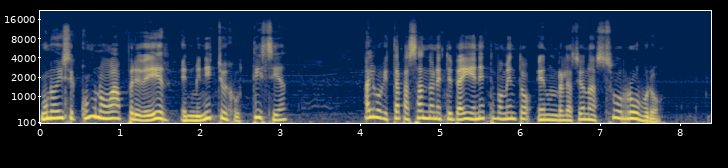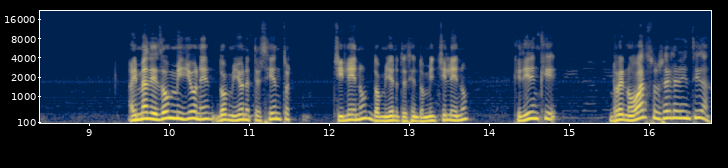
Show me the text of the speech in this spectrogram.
uno dice, ¿cómo no va a prever el ministro de Justicia algo que está pasando en este país en este momento en relación a su rubro? Hay más de 2 millones, 2 millones 300 chilenos, 2 millones 300 mil chilenos, que tienen que renovar su cédula de identidad.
